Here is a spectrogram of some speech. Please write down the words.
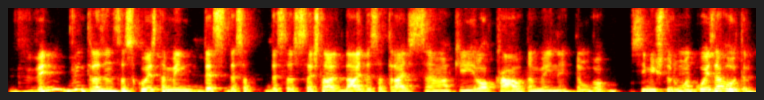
vem, vem trazendo essas coisas também desse, dessa, dessa ancestralidade, dessa tradição aqui local também. Né? Então, se mistura uma coisa a outra.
